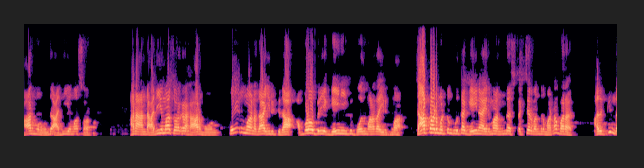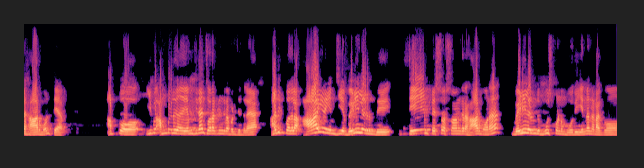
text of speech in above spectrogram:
ஹார்மோன் வந்து அதிகமா சுரக்கும். ஆனா அந்த அதிகமா சுரக்கிற ஹார்மோன் போதுமானதா இருக்குதா? அவ்வளவு பெரிய கெய்னிங்க்கு போதுமானதா இருக்குமா? சாப்பாடு மட்டும் கொடுத்தா கெயின் ஆயிருமா? இந்த ஸ்ட்ரக்சர் வந்துருமான்னா வராது. அதுக்கு இந்த ஹார்மோன் தேவை. அப்போ இவ ஐம்பது எம்ஜி தான் சுரக்குங்கிற பட்சத்துல அதுக்கு பதிலா ஆயிரம் எம்ஜிய வெளியில இருந்து சேம் டெஸ்டோஸ்டரான்ங்கிற ஹார்மோனை வெளியில இருந்து பூஸ்ட் பண்ணும்போது என்ன நடக்கும்?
